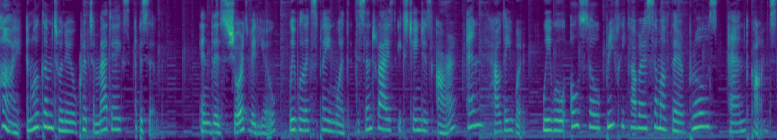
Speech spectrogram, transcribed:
Hi, and welcome to a new Cryptomatics episode. In this short video, we will explain what decentralized exchanges are and how they work. We will also briefly cover some of their pros and cons.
